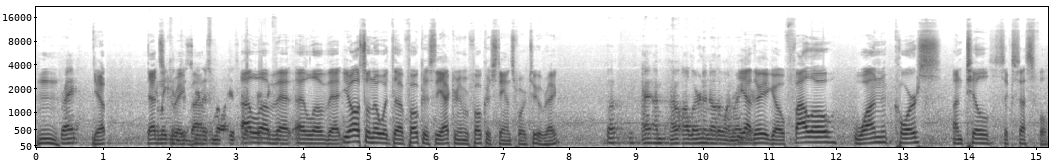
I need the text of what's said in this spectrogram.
Mm. Right? Yep. That's great, Bob. Well I love that. I love that. You also know what the focus, the acronym of focus stands for, too, right? Well, I, will learn another one right Yeah, here. there you go. Follow one course until successful.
